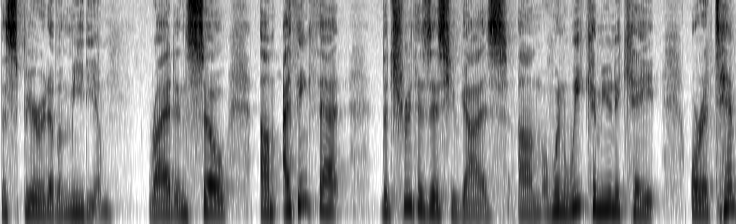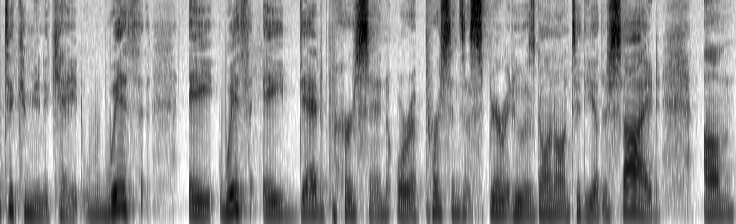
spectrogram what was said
the spirit of a medium, right? And so um, I think that the truth is this, you guys. Um, when we communicate or attempt to communicate with a with a dead person or a person's spirit who has gone on to the other side, um,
